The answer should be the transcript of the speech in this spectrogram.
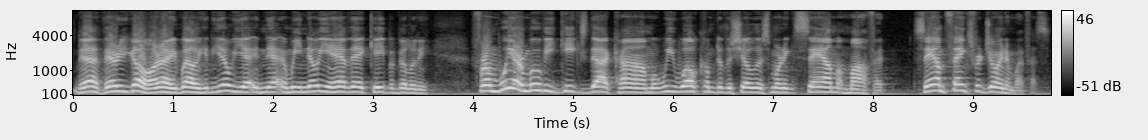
Yeah, there you go. All right. Well, you know, yeah, and we know you have that capability. From WeAreMovieGeeks.com, we welcome to the show this morning Sam Moffat. Sam, thanks for joining with us.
